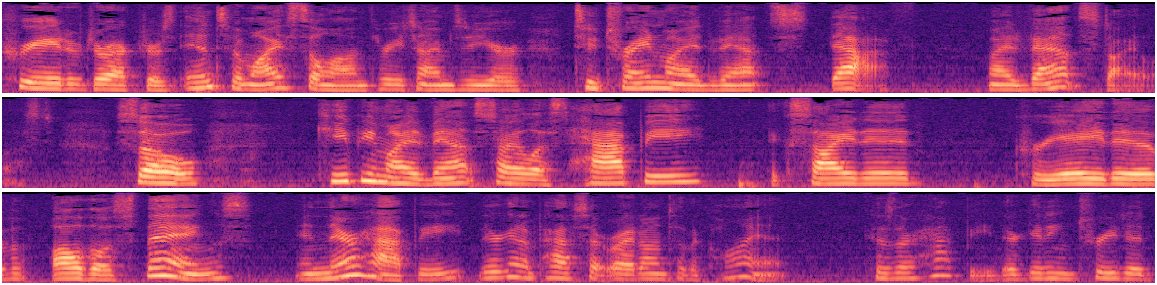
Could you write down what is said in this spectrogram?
creative directors into my salon three times a year to train my advanced staff, my advanced stylist. So keeping my advanced stylist happy, excited, creative, all those things, and they're happy, they're going to pass it right on to the client because they're happy. They're getting treated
